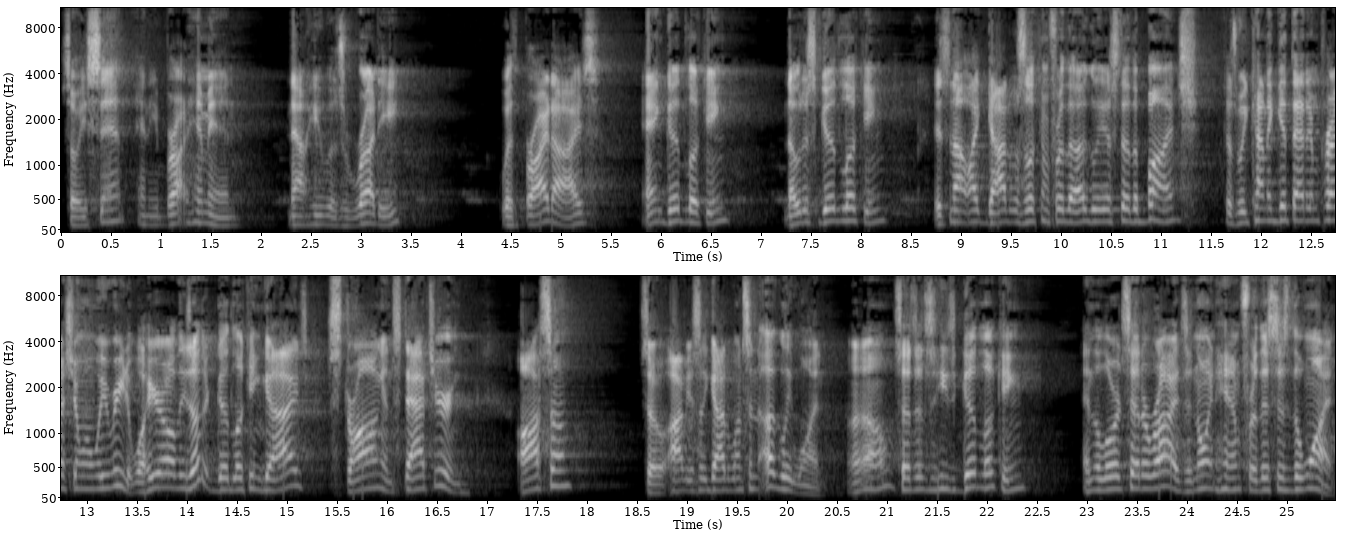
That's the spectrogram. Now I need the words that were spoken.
So he sent and he brought him in. Now he was ruddy with bright eyes and good looking. Notice good looking. It's not like God was looking for the ugliest of the bunch because we kind of get that impression when we read it. Well, here are all these other good looking guys, strong in stature and awesome. So obviously God wants an ugly one. No, says he's good looking. And the Lord said, Arise, anoint him, for this is the one.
